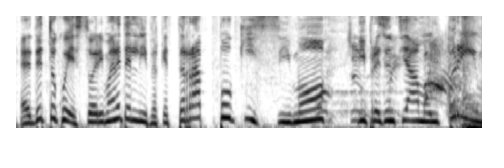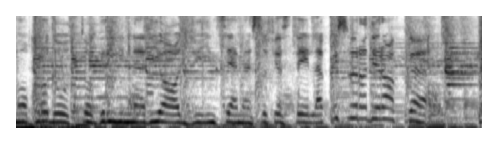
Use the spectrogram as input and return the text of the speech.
Eh, detto questo, rimanete lì perché tra pochissimo vi presentiamo il primo prodotto green di oggi insieme a Sofia Stella. Questo è Radio Rock.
